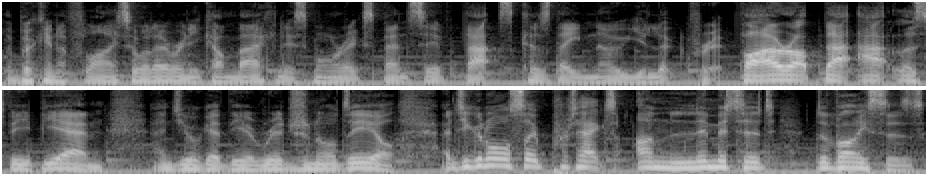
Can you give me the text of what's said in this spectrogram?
booking a flight or whatever and you come back and it's more expensive, that's because they know you looked for it. Fire up that Atlas VPN and you'll get the original deal. And you can also protect unlimited devices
